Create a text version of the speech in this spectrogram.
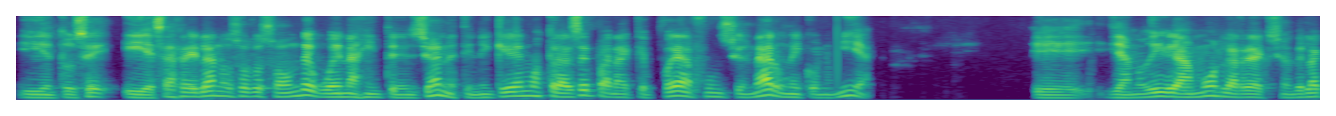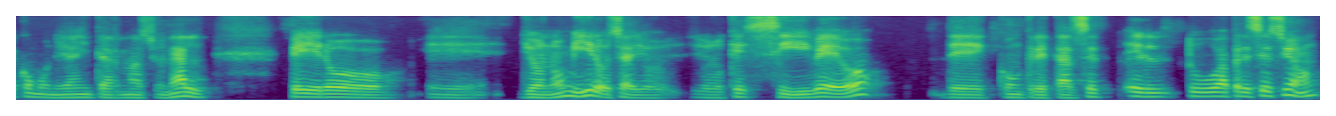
Y entonces, y esas reglas no solo son de buenas intenciones, tienen que demostrarse para que pueda funcionar una economía. Eh, ya no digamos la reacción de la comunidad internacional, pero eh, yo no miro, o sea, yo, yo, lo que sí veo de concretarse el, tu apreciación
